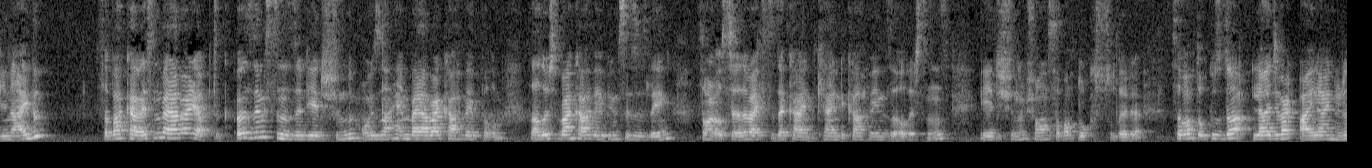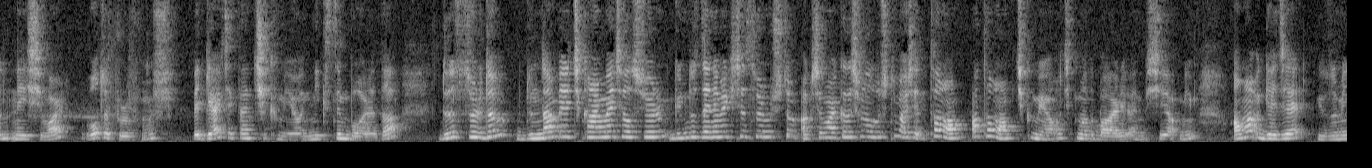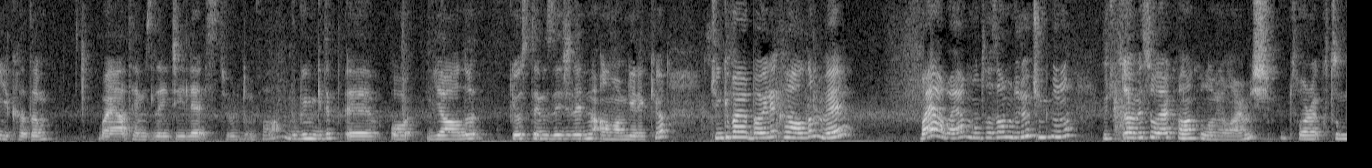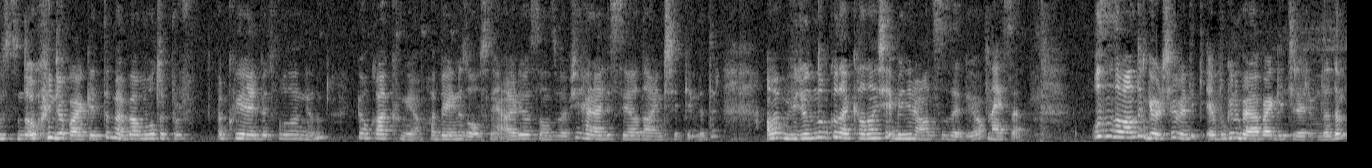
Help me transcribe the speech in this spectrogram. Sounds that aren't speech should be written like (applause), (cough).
Günaydın. Sabah kahvesini beraber yaptık. Özlemişsinizdir diye düşündüm. O yüzden hem beraber kahve yapalım. Daha doğrusu ben kahve yapayım siz izleyin. Sonra o sırada belki siz de kendi kahvenizi alırsınız diye düşündüm. Şu an sabah 9 suları. Sabah 9'da lacivert eyeliner'ın ne işi var? Waterproof'muş. Ve gerçekten çıkmıyor. NYX'in bu arada. Dün sürdüm. Dünden beri çıkarmaya çalışıyorum. Gündüz denemek için sürmüştüm. Akşam arkadaşımla buluştum. Öyle şey, tamam, ha, tamam çıkmıyor. Çıkmadı bari. Hani bir şey yapmayayım. Ama gece yüzümü yıkadım. Bayağı temizleyiciyle sürdüm falan. Bugün gidip e, o yağlı göz temizleyicilerini almam gerekiyor. Çünkü bayağı böyle kaldım ve bayağı bayağı muntazam duruyor. Çünkü bunu vücut dövmesi olarak falan kullanıyorlarmış. Sonra kutunun üstünde (laughs) okuyunca fark ettim. ve ben waterproof akıyor elbet falan diyordum. Yok akmıyor. Haberiniz olsun. Yani arıyorsanız böyle bir şey herhalde siyah da aynı şekildedir. Ama vücudumda bu kadar kalan şey beni rahatsız ediyor. Neyse. Uzun zamandır görüşemedik. E, bugünü beraber geçirelim dedim.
